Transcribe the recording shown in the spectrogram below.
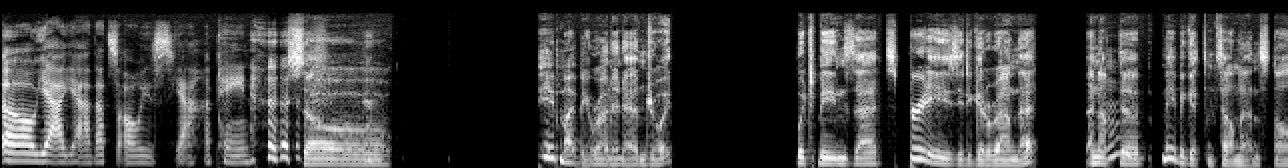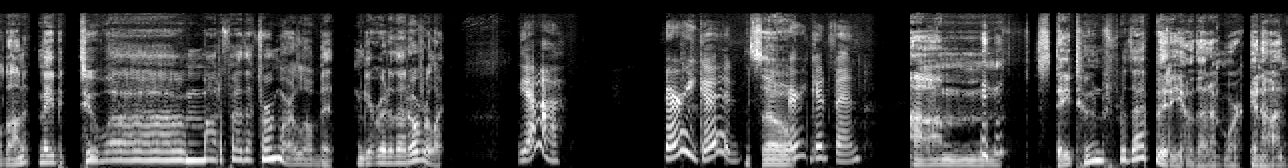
Oh yeah, yeah. That's always yeah a pain. So it might be running Android, which means that's pretty easy to get around that. Enough to maybe get some Telnet installed on it, maybe to uh, modify that firmware a little bit and get rid of that overlay. Yeah. Very good. So Very good, Vin. Um, stay tuned for that video that I'm working on.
